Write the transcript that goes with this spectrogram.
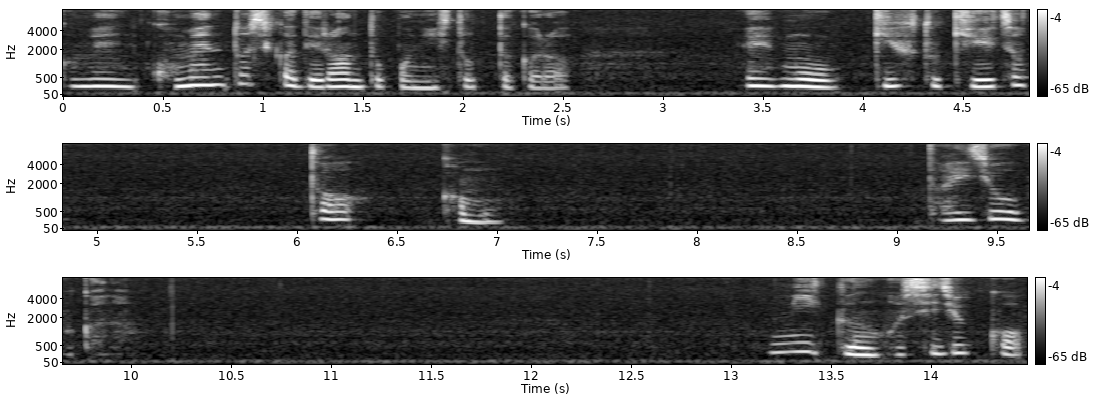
ごめんコメントしか出らんとこにしとったからえもうギフト消えちゃったかも。大丈夫かな。みーくん星10個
